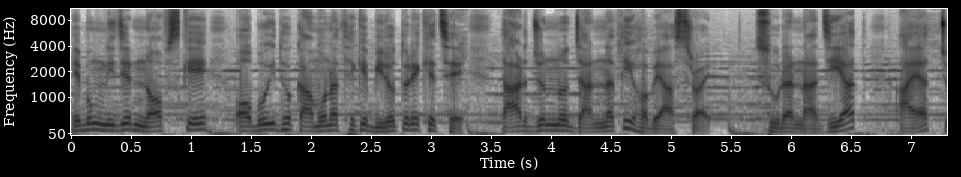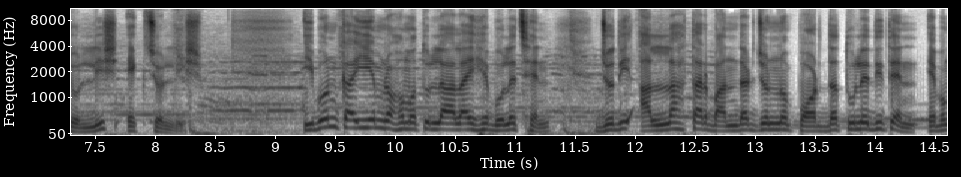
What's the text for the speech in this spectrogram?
এবং নিজের নফসকে অবৈধ কামনা থেকে বিরত রেখেছে, তার জন্য জান্নাতি হবে আশ্রয়। সুরা নাজিয়াত, আয়াত চল্লিশ, একচল্লিশ। ইবন কাইয়েম রহমতুল্লাহ আলাইহে বলেছেন, যদি আল্লাহ তার বান্দার জন্য পর্দা তুলে দিতেন এবং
